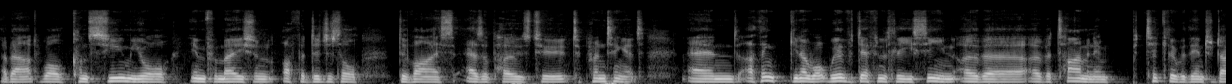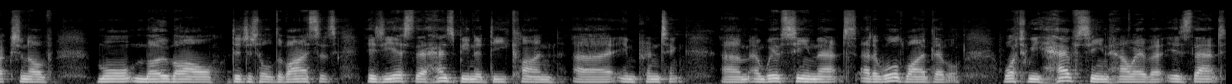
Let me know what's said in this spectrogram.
about well consume your information off a digital device as opposed to to printing it. And I think you know what we've definitely seen over over time, and in particular with the introduction of more mobile digital devices, is yes, there has been a decline uh, in printing. Um, and we've seen that at a worldwide level. What we have seen, however, is that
